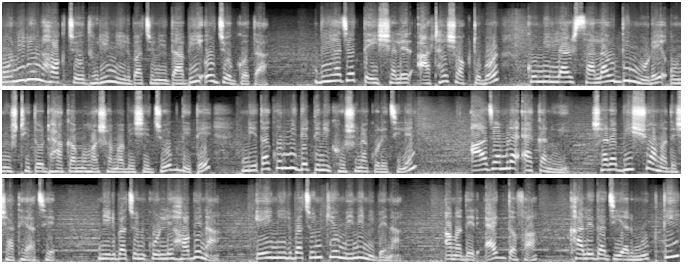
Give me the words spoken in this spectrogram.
মনিরুল হক চৌধুরী নির্বাচনী দাবি ও যোগ্যতা। দুই হাজার তেইশ সালের আঠাশ অক্টোবর কুমিল্লার সালাউদ্দিন মোড়ে অনুষ্ঠিত ঢাকা মহাসমাবেশে যোগ দিতে নেতাকর্মীদের তিনি ঘোষণা করেছিলেন আজ আমরা একা নই, সারা বিশ্ব আমাদের সাথে আছে। নির্বাচন করলে হবে না, এই নির্বাচন কেউ মেনে নিবে না। আমাদের এক দফা, খালেদা জিয়ার মুক্তি,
